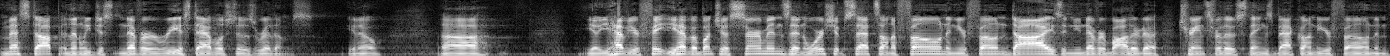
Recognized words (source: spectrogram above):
messed up, and then we just never reestablish those rhythms, you know. Uh, you know, you have your fa- you have a bunch of sermons and worship sets on a phone, and your phone dies, and you never bother to transfer those things back onto your phone, and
